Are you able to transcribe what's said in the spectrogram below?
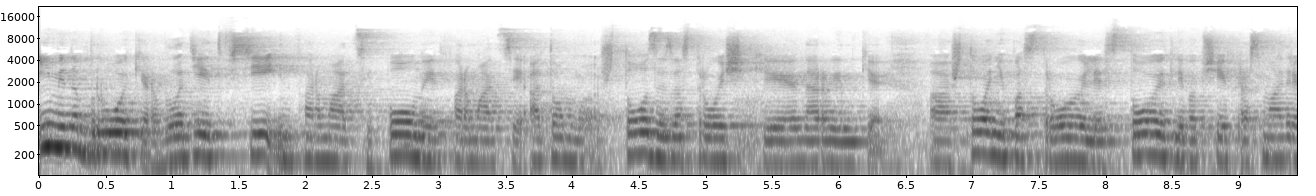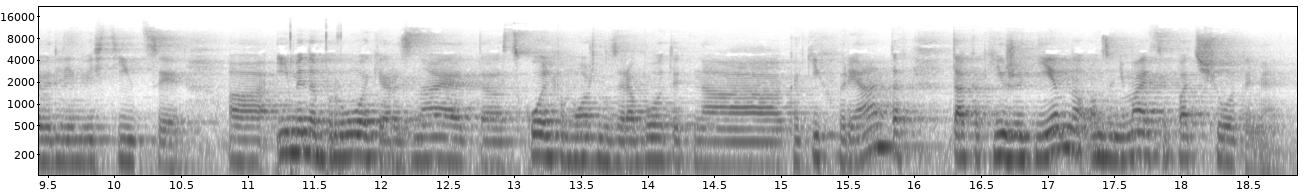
именно брокер владеет всей информацией, полной информацией о том, что за застройщики на рынке, э, что они построили, стоит ли вообще их рассматривать для инвестиции. Э, именно брокер знает, сколько можно заработать на каких вариантах, так как ежедневно он занимается подсчетами.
